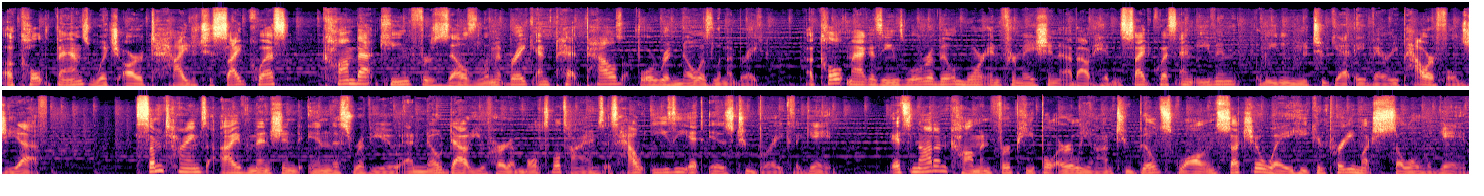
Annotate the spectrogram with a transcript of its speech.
Occult fans, which are tied to side quests, Combat King for Zell's Limit Break, and Pet Pals for Rinoa's Limit Break. Occult magazines will reveal more information about hidden side quests and even leading you to get a very powerful GF. Sometimes I've mentioned in this review, and no doubt you've heard it multiple times, is how easy it is to break the game. It's not uncommon for people early on to build Squall in such a way he can pretty much solo the game.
